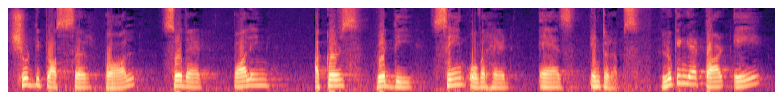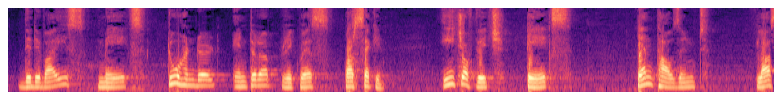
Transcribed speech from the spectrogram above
should the processor poll so that polling occurs with the same overhead as interrupts. Looking at part A, the device makes 200 interrupt requests per second, each of which takes 10,000 plus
